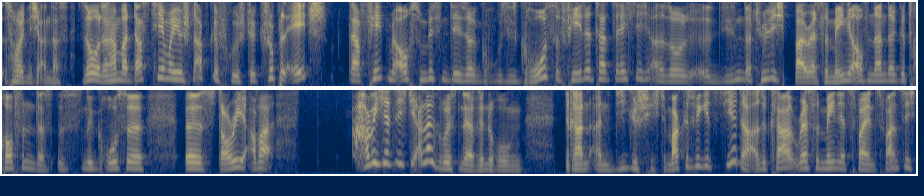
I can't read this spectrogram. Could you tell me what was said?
ist heute nicht anders. So, dann haben wir das Thema hier schon abgefrühstückt. Triple H, da fehlt mir auch so ein bisschen diese, diese große Fehde tatsächlich. Also, äh, die sind natürlich bei WrestleMania aufeinander getroffen. Das ist eine große äh, Story, aber habe ich jetzt nicht die allergrößten Erinnerungen dran an die Geschichte. Markus, wie geht's dir da? Also klar, WrestleMania 22,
